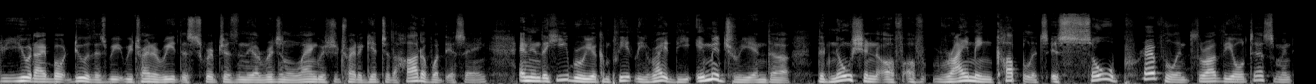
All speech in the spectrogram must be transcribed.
you and I both do this. We we try to read the scriptures in the original language to try to get to the heart of what they're saying. And in the Hebrew, you're completely right. The imagery and the the notion of of rhyming couplets is so prevalent throughout the Old Testament.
